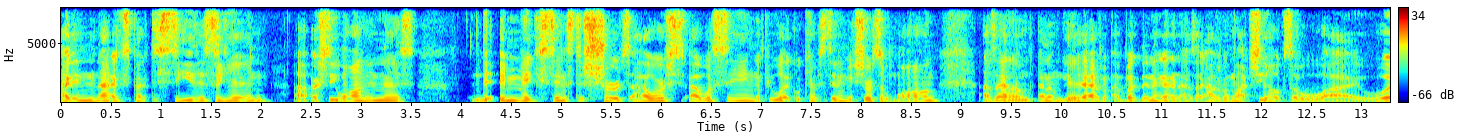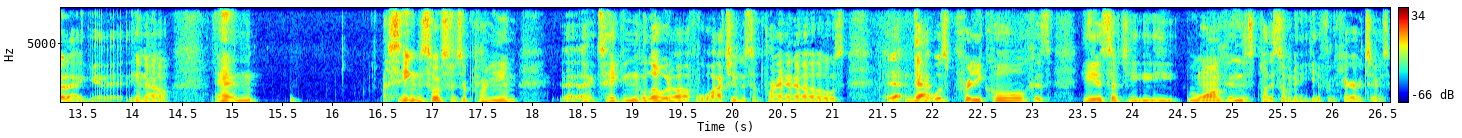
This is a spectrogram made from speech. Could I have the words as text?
I did not expect to see this again uh, or see Wong in this it makes sense the shirts I was I was seeing and people like kept sending me shirts of Wong. I was like I don't I don't get it. I haven't, but then again, I was like I haven't watched She-Hulk, so why would I get it? You know, and seeing the Sorcerer Supreme, like taking the load off, watching The Sopranos, that that was pretty cool because he is such he, he Wong can just play so many different characters.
